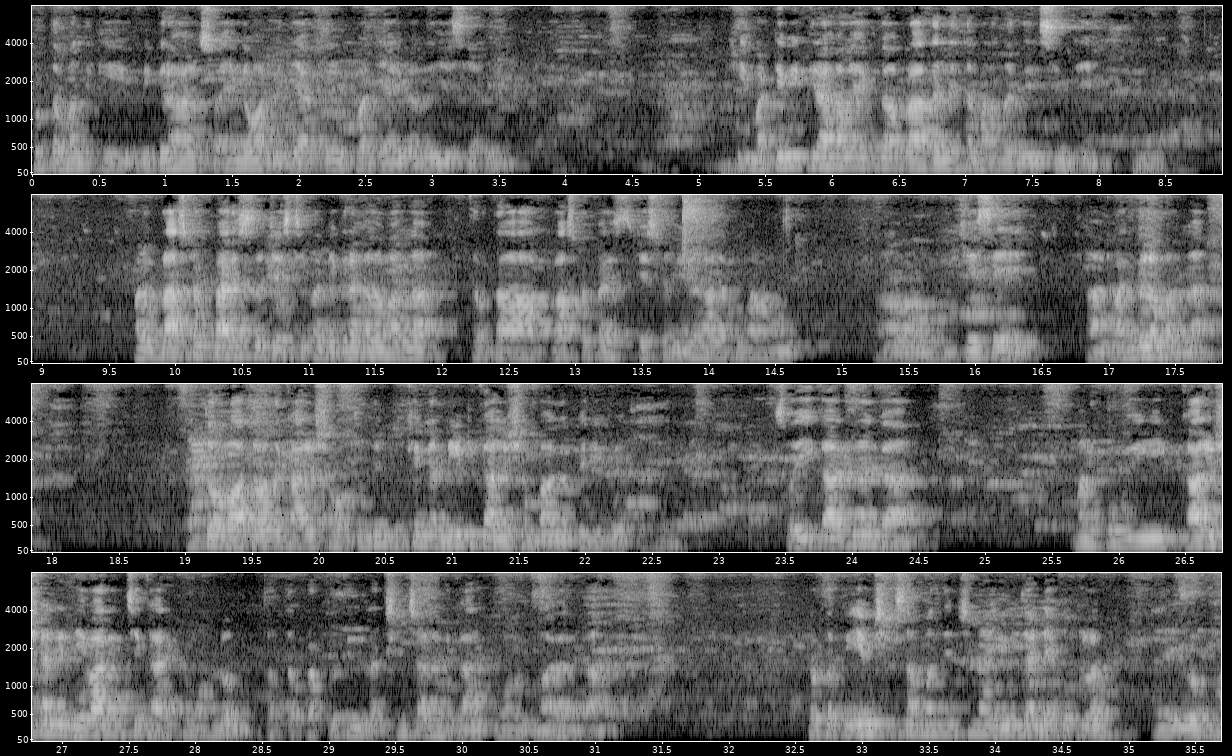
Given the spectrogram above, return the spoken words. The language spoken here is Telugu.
కొంతమందికి విగ్రహాలు స్వయంగా వాళ్ళ విద్యార్థులు ఉపాధ్యాయులు అందజేశారు. ఈ మట్టి విగ్రహాల యొక్క ప్రాధాన్యత మనందరూ తెలిసిందే. మనం ప్లాస్టర్ ఆఫ్ ప్యారిస్తో చేస్తున్న విగ్రహాల వల్ల తర్వాత ప్లాస్టర్ ఆఫ్ ప్యారిస్ చేసిన విగ్రహాలకు మనం చేసే రంగుల వల్ల ఎంతో వాతావరణ కాలుష్యం అవుతుంది. ముఖ్యంగా నీటి కాలుష్యం బాగా పెరిగిపోతుంది. సో ఈ కారణంగా మనకు ఈ కాలుష్యాన్ని నివారించే కార్యక్రమంలో తర్వాత ప్రకృతిని రక్షించాలనే కార్యక్రమంలో భాగంగా తర్వాత పిఎంసికి సంబంధించిన యూత్ అండ్ ఎకో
